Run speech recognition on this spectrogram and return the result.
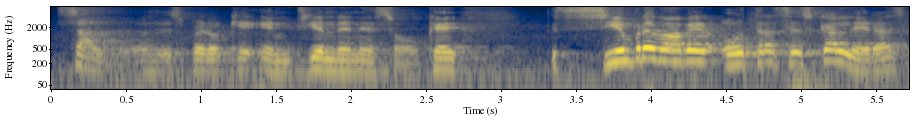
salvos. Espero que entiendan eso, ¿ok? Siempre va a haber otras escaleras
